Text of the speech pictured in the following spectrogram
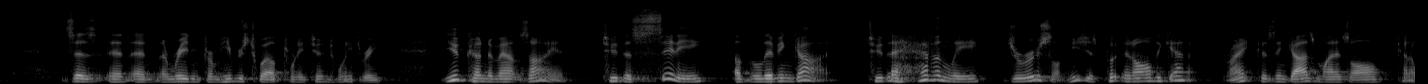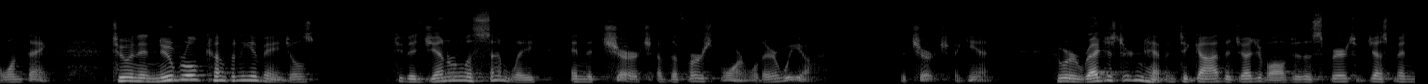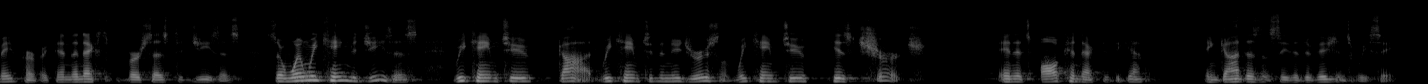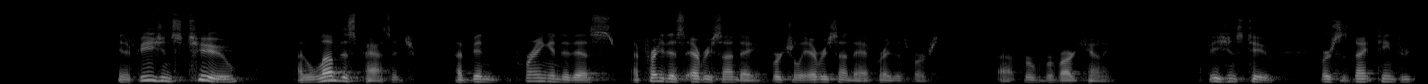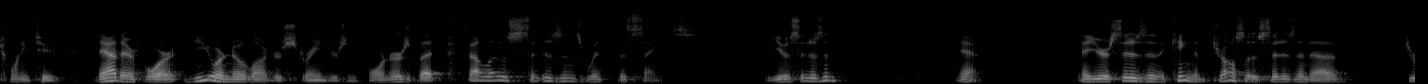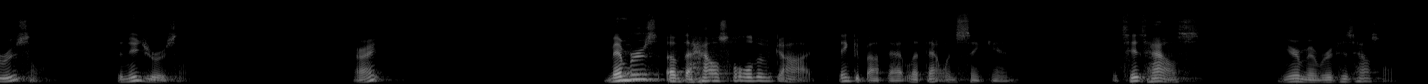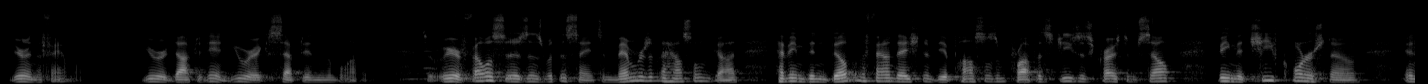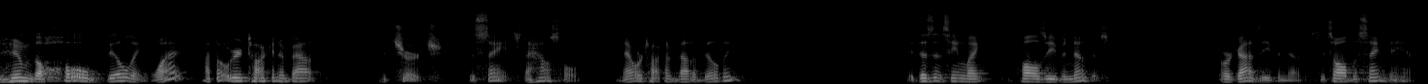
He says, and, and I'm reading from Hebrews 12, 22 and 23. You've come to Mount Zion, to the city of the living God, to the heavenly Jerusalem. He's just putting it all together, right? Because in God's mind, it's all kind of one thing. To an innumerable company of angels, to the general assembly and the church of the firstborn. Well, there we are, the church again who are registered in heaven to God, the judge of all, to the spirits of just men made perfect. And the next verse says to Jesus. So when we came to Jesus, we came to God. We came to the New Jerusalem. We came to his church. And it's all connected together. And God doesn't see the divisions we see. In Ephesians 2, I love this passage. I've been praying into this. I pray this every Sunday, virtually every Sunday, I pray this verse uh, for Brevard County. Ephesians 2, verses 19 through 22. Now, therefore, you are no longer strangers and foreigners, but fellow citizens with the saints. Are you a citizen? Yeah. Now, you're a citizen of the kingdom, but you're also a citizen of Jerusalem, the New Jerusalem. All right? Members of the household of God. Think about that. Let that one sink in. It's his house. You're a member of his household. You're in the family. You are adopted in. You are accepted in the beloved. So we are fellow citizens with the saints and members of the household of God, having been built on the foundation of the apostles and prophets, Jesus Christ himself being the chief cornerstone, in whom the whole building, what? I thought we were talking about the church, the saints, the household. Now we're talking about a building? It doesn't seem like Paul's even noticed or God's even noticed. It's all the same to him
